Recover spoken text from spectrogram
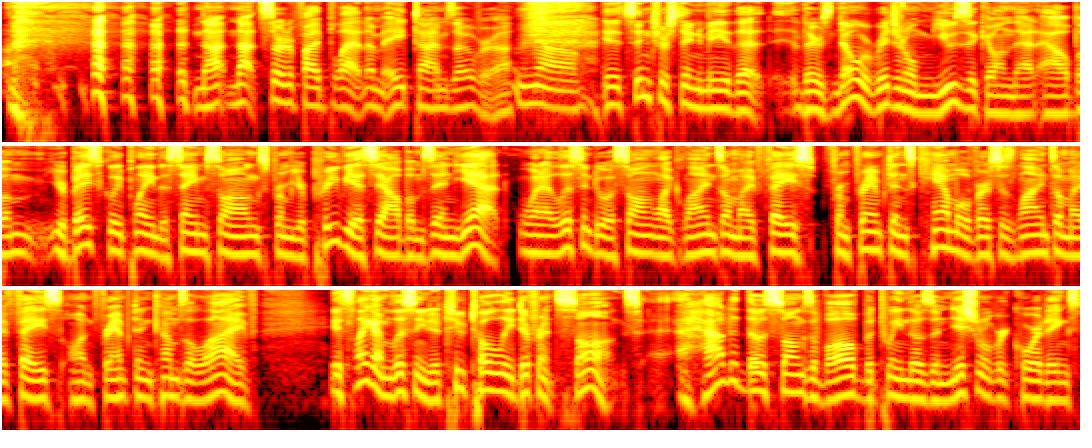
not not certified platinum eight times over, huh? No. It's interesting to me that there's no original music on that album. You're basically playing the same songs from your previous albums, and yet when I listen to a song like Lines on My Face from Frampton's Camel versus Lines on My Face on Frampton Comes Alive, it's like I'm listening to two totally different songs. How did those songs evolve between those initial recordings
